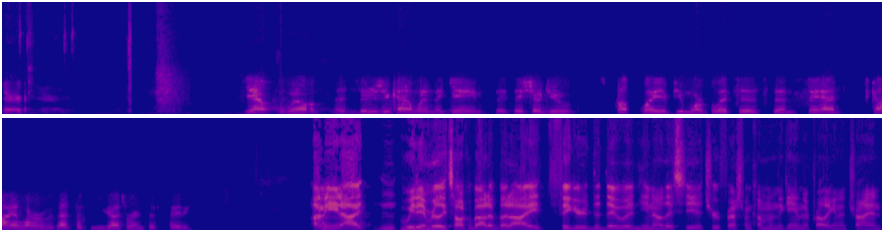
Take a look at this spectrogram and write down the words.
Derek. Yeah, well, as soon as you kind of went in the game, they, they showed you probably a few more blitzes than they had Skylar. Was that something you guys were anticipating? I mean, I we didn't really talk about it, but I figured that they would. You know, they see a true freshman coming in the game, they're probably going to try and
